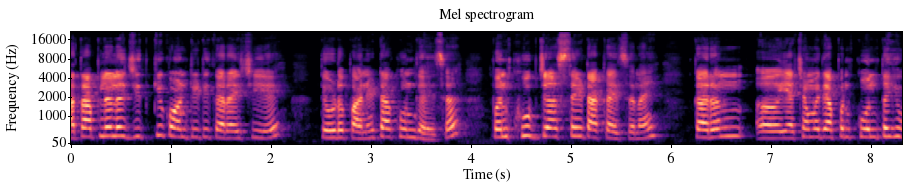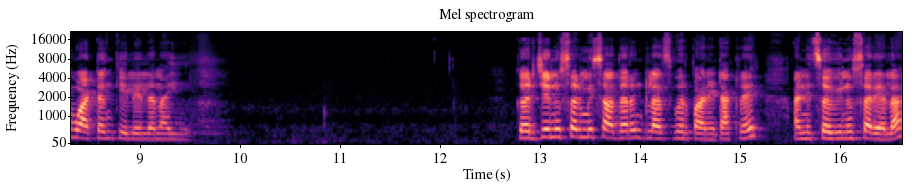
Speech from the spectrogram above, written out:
आता आपल्याला जितकी क्वांटिटी करायची आहे तेवढं पाणी टाकून घ्यायचं. पण खूप जास्तही टाकायचं नाही. कारण याच्यामध्ये आपण कोणतंही वाटण केलेलं नाही गरजेनुसार मी साधारण ग्लासभर पाणी टाकलं आहे आणि चवीनुसार याला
